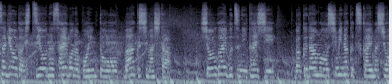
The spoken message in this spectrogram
作業が必要な最後のポイントをマークしました。障害物に対し爆弾を惜しみなく使いましょう。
